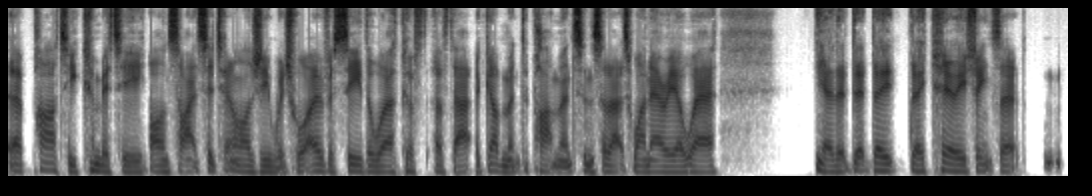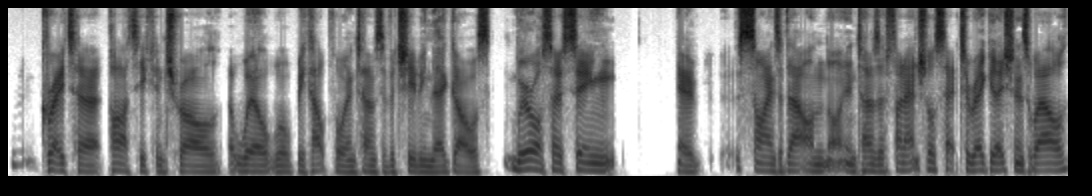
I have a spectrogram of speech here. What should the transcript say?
a, party committee on science and technology, which will oversee the work of, of that government department. And so that's one area where you know, they, they, they clearly think that greater party control will will be helpful in terms of achieving their goals. We're also seeing you know, signs of that on, in terms of financial sector regulation as well.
